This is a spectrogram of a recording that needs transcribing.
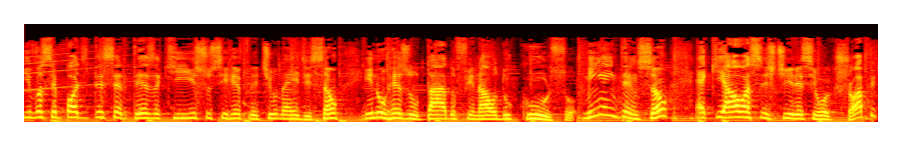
e você pode ter certeza que isso se refletiu na edição e no resultado final do curso. Minha intenção é que ao assistir esse workshop,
